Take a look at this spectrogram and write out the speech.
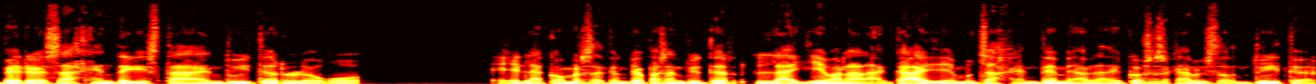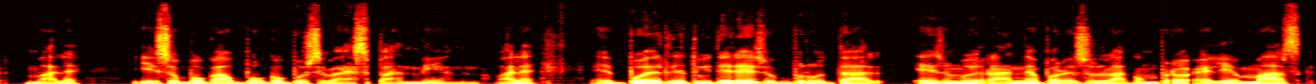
pero esa gente que está en Twitter luego, eh, la conversación que pasa en Twitter la llevan a la calle. Mucha gente me habla de cosas que ha visto en Twitter, ¿vale? Y eso poco a poco pues se va expandiendo, ¿vale? El poder de Twitter es brutal, es muy grande, por eso la compró Elon Musk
